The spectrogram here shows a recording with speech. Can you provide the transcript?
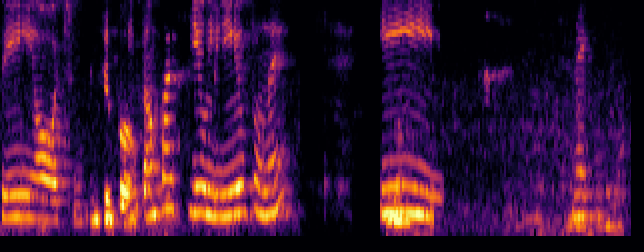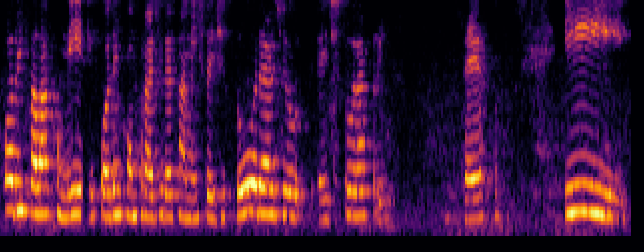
Sim, ótimo. Então tá aqui o livro, né? E né, podem falar comigo, podem comprar diretamente da editora, a editora Prince, certo? E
